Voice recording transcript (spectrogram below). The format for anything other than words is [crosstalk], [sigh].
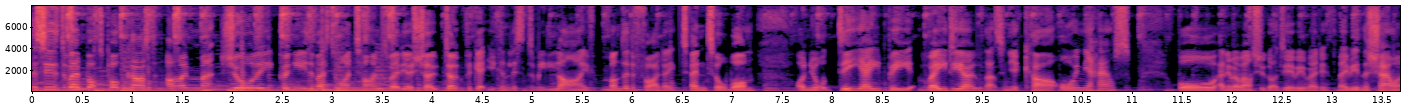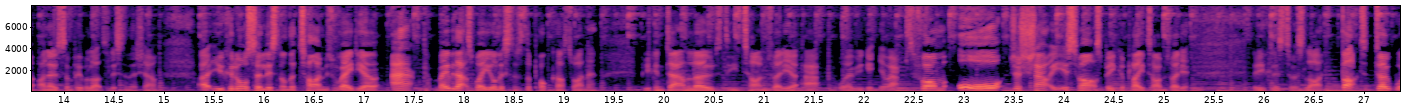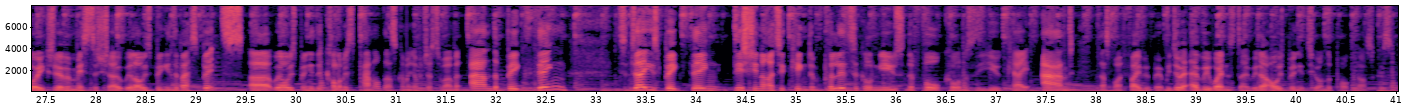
this is the Red Box Podcast. I'm Matt Chorley, bringing you the best of my Times radio show. Don't forget, you can listen to me live Monday to Friday, 10 till 1, on your DAB radio. That's in your car or in your house or anywhere else you've got DAB radio. Maybe in the shower. I know some people like to listen in the shower. Uh, you can also listen on the Times Radio app. Maybe that's where you're listening to the podcast right now. But you can download the Times Radio app wherever you get your apps from, or just shout at your smart speaker, play Times Radio and you can listen to us live. But don't worry, because if you ever missed a show, we'll always bring you the best bits. Uh, we always bring you the columnist panel. That's coming up in just a moment. And the big thing. Today's big thing Disunited Kingdom, political news in the four corners of the UK. And that's my favourite bit. We do it every Wednesday. We don't always bring it to you on the podcast because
